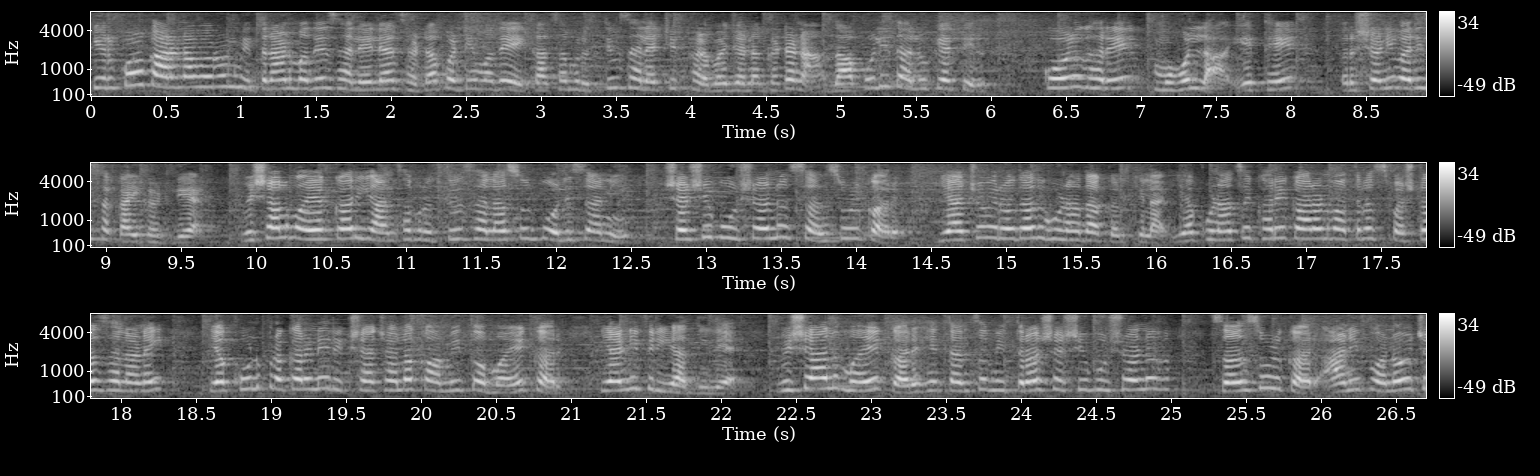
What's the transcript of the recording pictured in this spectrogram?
किरकोळ कारणावरून मित्रांमध्ये झालेल्या झटापटीमध्ये एकाचा मृत्यू झाल्याची खळबळजनक घटना दापोली तालुक्यातील कोळघरे मोहल्ला येथे शनिवारी सकाळी घडली आहे. विशाल मयकर यांचा मृत्यू झाला असून पोलिसांनी शशीभूषण संसुळकर याच्या विरोधात गुन्हा दाखल केला या खुनाचे खरे कारण मात्र स्पष्ट झालं नाही. या खून प्रकरणी रिक्षाचालक अमित मयेकर यांनी फिर्याद दिली आहे. विशाल मयेकर हे त्यांचे मित्र शशीभूषण संसुळकर आणि मनोज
